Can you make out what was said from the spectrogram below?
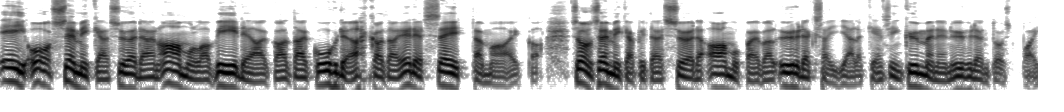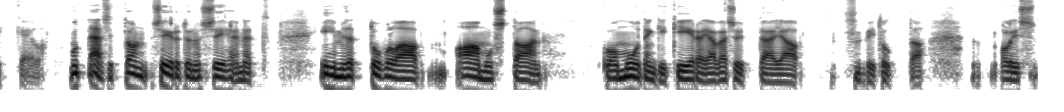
ei ole se, mikä syödään aamulla viiden aikaa tai kuuden aikaa tai edes seitsemän aikaa. Se on se, mikä pitäisi syödä aamupäivällä yhdeksän jälkeen siinä 10-11 paikkeilla. Mutta tämä sitten on siirtynyt siihen, että ihmiset tuhlaa aamustaan, kun on muutenkin kiire ja väsyttää ja vituttaa. Olisi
